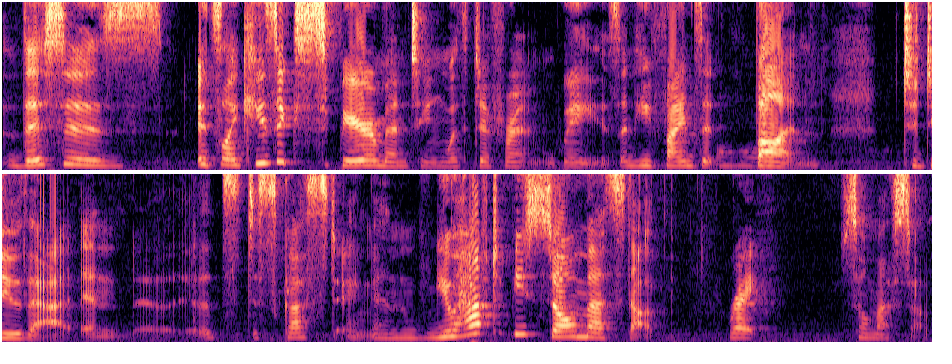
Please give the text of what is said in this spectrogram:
this is it's like he's experimenting with different ways, and he finds it fun to do that. And uh, it's disgusting. And you have to be so messed up. Right. so messed up.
